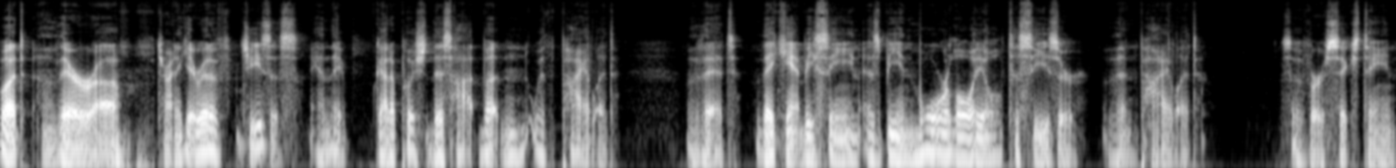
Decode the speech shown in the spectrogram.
But they're uh, trying to get rid of Jesus, and they've got to push this hot button with Pilate that they can't be seen as being more loyal to Caesar than Pilate. So, verse 16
